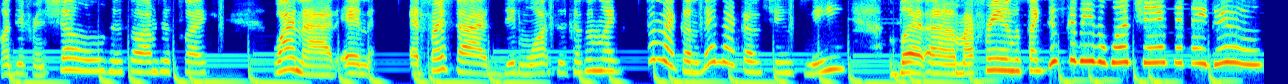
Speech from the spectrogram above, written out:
on different shows. And so I'm just like, why not? And at first I didn't want to because I'm like, I'm not gonna, they're not gonna choose me. But uh, my friend was like, this could be the one chance that they do.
